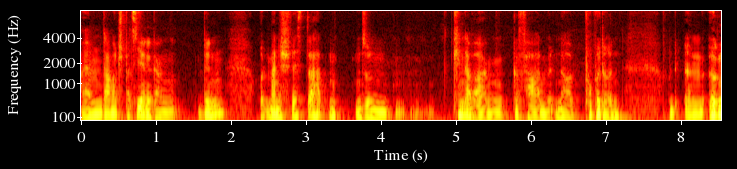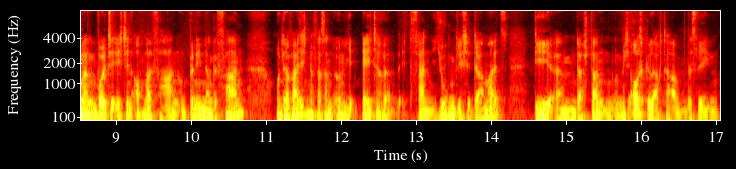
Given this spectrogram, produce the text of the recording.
ähm, damals spazieren gegangen bin und meine Schwester hat so einen Kinderwagen gefahren mit einer Puppe drin. Und ähm, irgendwann wollte ich den auch mal fahren und bin ihn dann gefahren. Und da weiß ich noch, dass dann irgendwie ältere, das waren Jugendliche damals, die ähm, da standen und mich ausgelacht haben deswegen.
